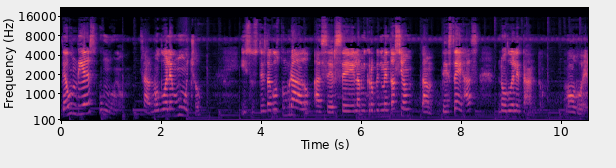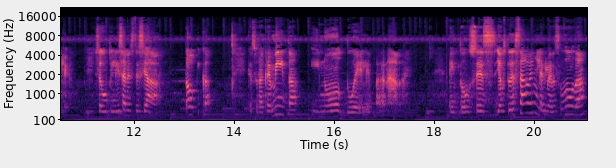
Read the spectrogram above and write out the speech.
de un 10, un 1. O sea, no duele mucho, y si usted está acostumbrado a hacerse la micropigmentación de cejas, no duele tanto, no duele. Se utiliza anestesia tópica, que es una cremita, y no duele para nada. Entonces, ya ustedes saben, le aclaré su duda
